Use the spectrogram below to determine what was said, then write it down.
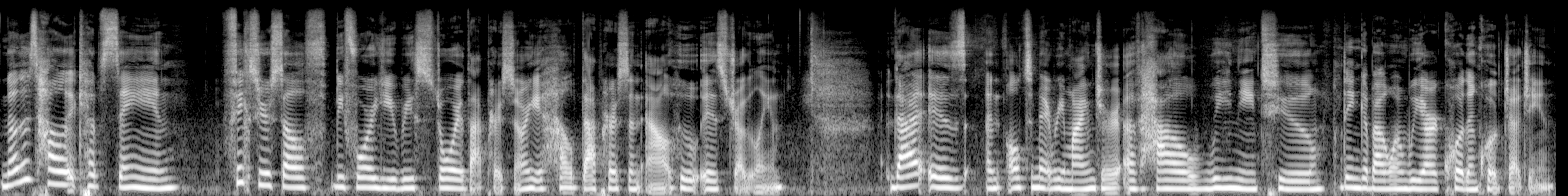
Notice how it kept saying, fix yourself before you restore that person or you help that person out who is struggling. That is an ultimate reminder of how we need to think about when we are quote unquote judging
